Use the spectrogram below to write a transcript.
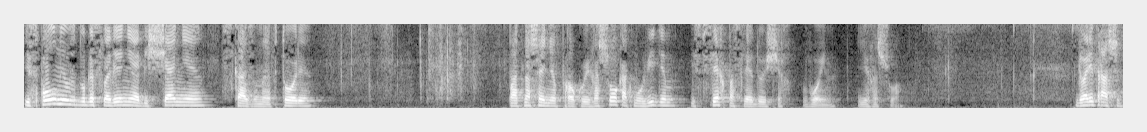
исполнилось благословение обещания, сказанное в Торе, по отношению к пророку Ирашо, как мы увидим из всех последующих войн Ирашо. Говорит Раши,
